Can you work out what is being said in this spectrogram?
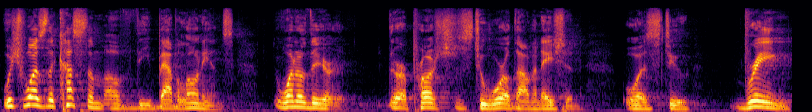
which was the custom of the Babylonians. One of their, their approaches to world domination was to bring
